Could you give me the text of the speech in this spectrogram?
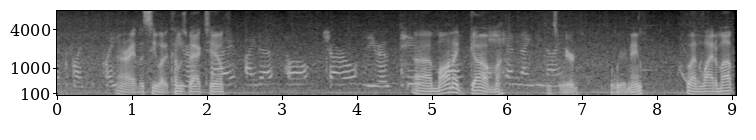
All right, let's see what it comes back to. Uh, Mona Gum. That's weird. A weird name. Go ahead and light him up.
